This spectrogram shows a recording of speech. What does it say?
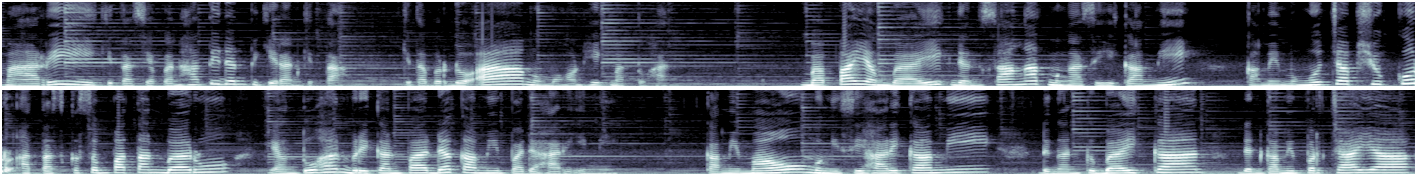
mari kita siapkan hati dan pikiran kita. Kita berdoa memohon hikmat Tuhan. Bapa yang baik dan sangat mengasihi kami, kami mengucap syukur atas kesempatan baru yang Tuhan berikan pada kami pada hari ini. Kami mau mengisi hari kami dengan kebaikan, dan kami percaya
